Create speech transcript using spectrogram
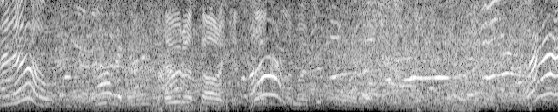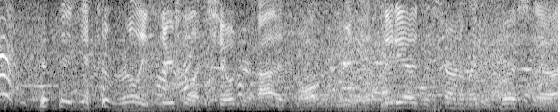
I know. Who would have thought it could snow ah! so much in Florida? you get to really seriously like shield your eyes walking through the studios is trying to make a push so I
